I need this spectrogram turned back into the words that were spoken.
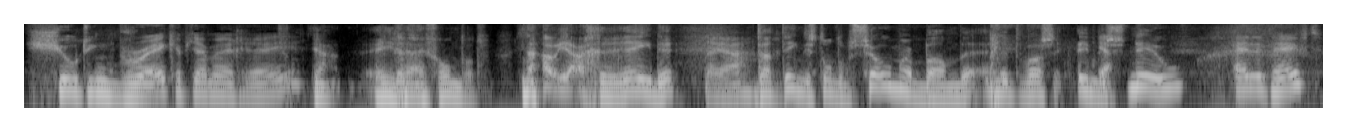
Shooting Brake. Heb jij mee gereden? Ja, E500. Nou ja, gereden. Nou ja. Dat ding stond op zomerbanden en het was in de Ja. sneeuw. En het heeft?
